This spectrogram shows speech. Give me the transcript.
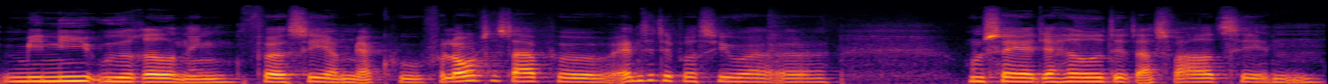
mini-udredning, for at se, om jeg kunne få lov til at starte på antidepressiver. Og hun sagde, at jeg havde det, der svarede til en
